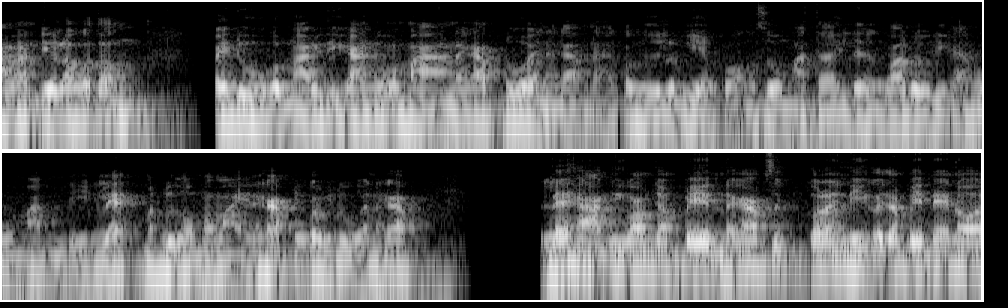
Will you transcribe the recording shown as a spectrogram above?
เพราะนั้นเดี๋ยวเราก็ต้องไปดูกฎหมายวิธีการงบประมาณนะครับด้วยนะครับนะก็คือระเบียบของกระทรวงมหาดไทยเรื่องว่าด้วยวิธีการงบประมาณเองและมันเพิ่งออกมาใหม่นะครับ เดี๋ยวก็ไปดูกันนะครับ และหากมีความจำเป็นนะครับ ซึ่งกรณีนี้ก็จำเป็นแน่นอน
